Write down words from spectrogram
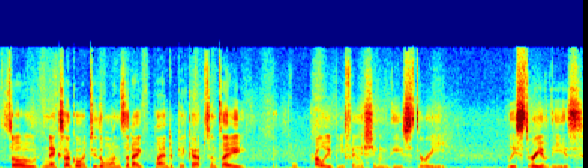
So next I'll go into the ones that I plan to pick up since I will probably be finishing these three, at least three of these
